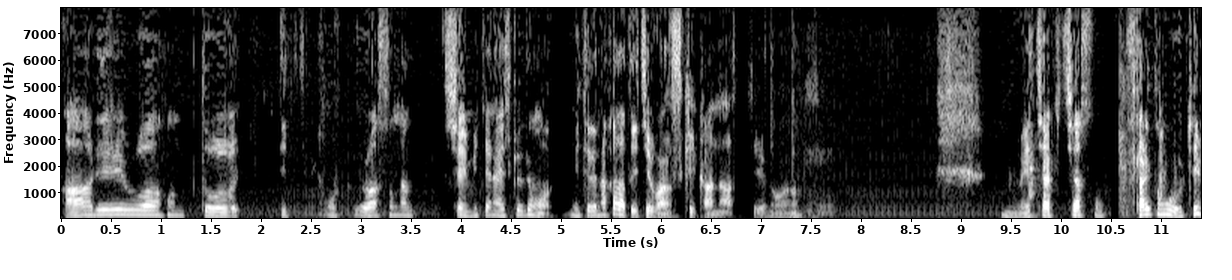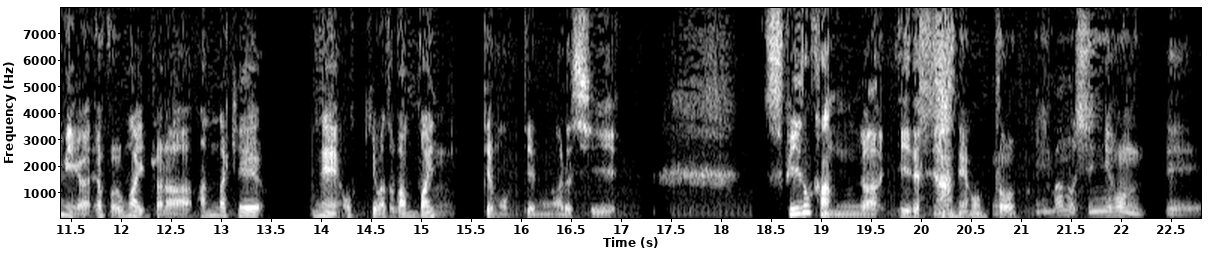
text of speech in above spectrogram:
あれは本当、い僕はそんな試合見てないですけど、でも、見てる中だと一番好きかなっていうのは、うんめちゃくちゃそ、二人とも受け身がやっぱ上手いから、あんだけね、大きい技バンバンいってもっていうのがあるし、スピード感がいいですよね、本当。今の新日本って、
